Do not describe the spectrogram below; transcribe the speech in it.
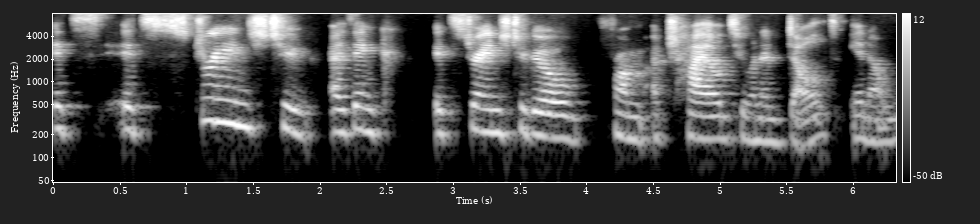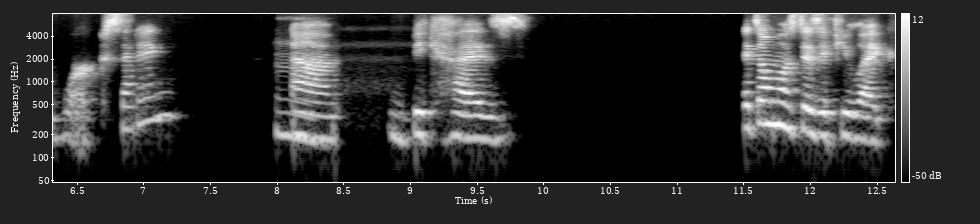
It's it's strange to. I think it's strange to go from a child to an adult in a work setting, mm. um, because it's almost as if you like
